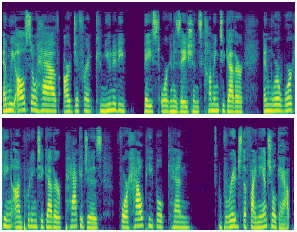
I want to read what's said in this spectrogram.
And we also have our different community based organizations coming together and we're working on putting together packages for how people can bridge the financial gap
